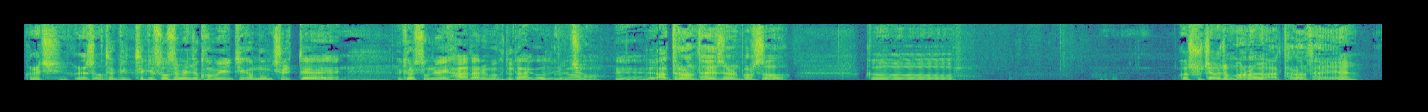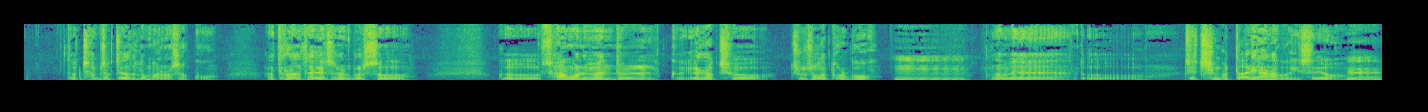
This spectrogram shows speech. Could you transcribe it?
그렇지. 그래서 특히 특히 소수민주 커뮤니티가 뭉칠 때그 결속력이 강하다는 걸 그들도 알거든요. 그렇죠. 예. 그 아틀란타에서는 벌써 그, 그 숫자가 좀 많아요. 아틀란타에. 또 참석자들도 많았었고. 아틀란타에서는 벌써 그 상원 의원들 그 연락처 주소가 돌고. 음. 그 다음에 또 제 친구 딸이 하나 거기 있어요. 네.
